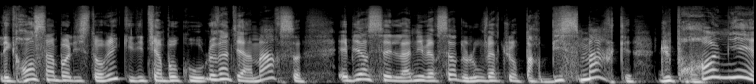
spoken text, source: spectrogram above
les grands symboles historiques, il y tient beaucoup. Le 21 mars, eh bien, c'est l'anniversaire de l'ouverture par Bismarck du premier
